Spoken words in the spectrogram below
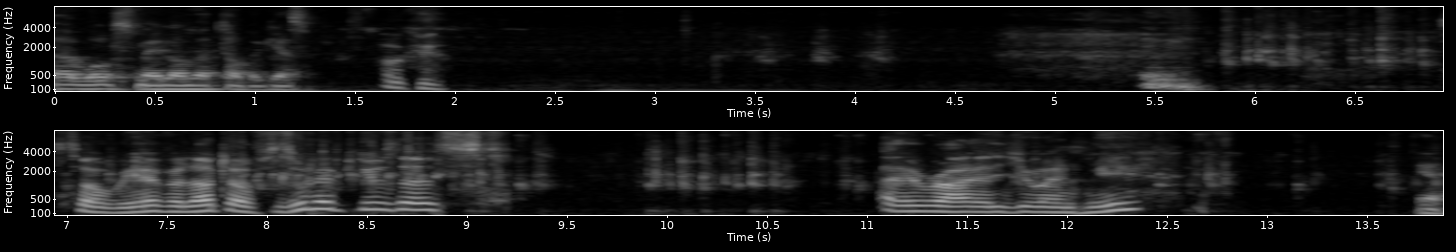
uh, Wolf's mail on that topic. Yes. Okay. So we have a lot of Zulip users. Ira, you and me. Yeah.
